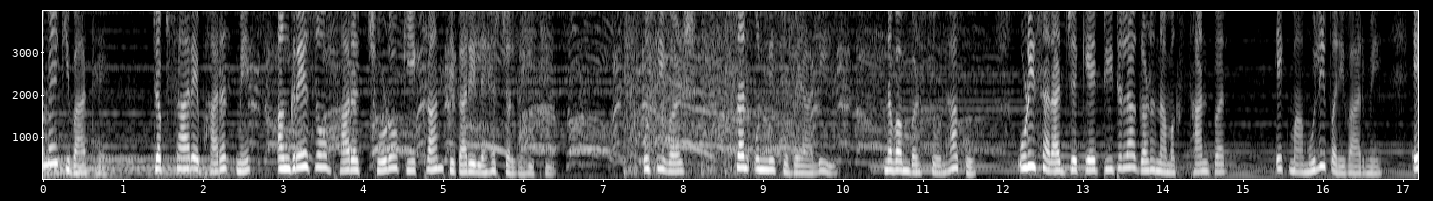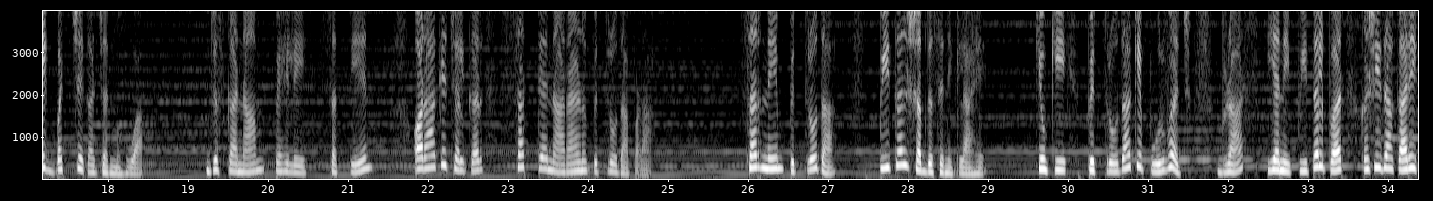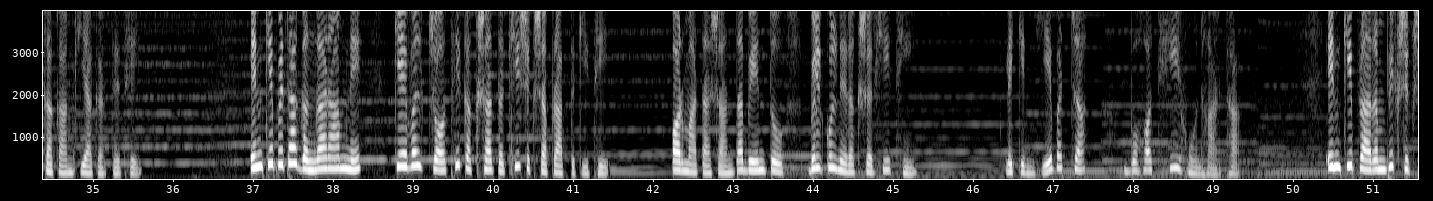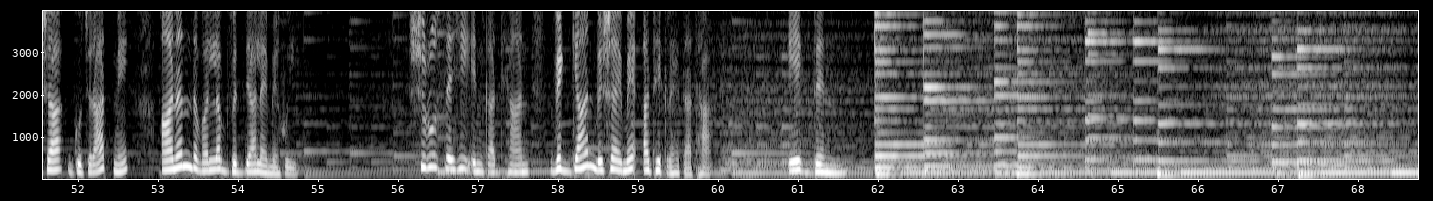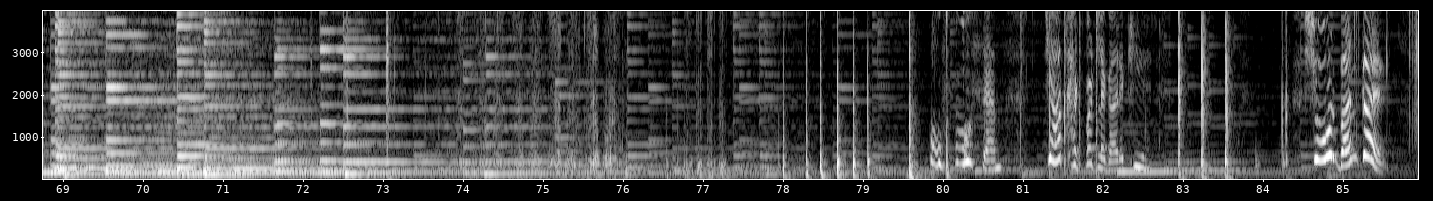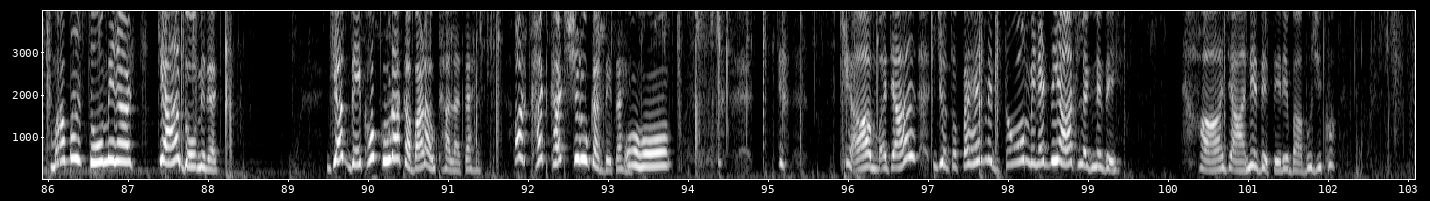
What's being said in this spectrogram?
समय की बात है, जब सारे भारत में अंग्रेज़ों भारत छोड़ो की क्रांतिकारी लहर चल रही थी। उसी वर्ष सन 1942 नवंबर 16 को उड़ीसा राज्य के टीटलागढ़ नामक स्थान पर एक मामूली परिवार में एक बच्चे का जन्म हुआ, जिसका नाम पहले सत्येन और आगे चलकर सत्यनारायण पित्रोदा पड़ा। सरनेम पित्रोदा पीतल शब्द से निकला है। क्योंकि पित्रोदा के पूर्वज ब्रास यानी पीतल पर कशीदाकारी का काम किया करते थे। इनके पिता गंगाराम ने केवल चौथी कक्षा तक ही शिक्षा प्राप्त की थी और माता शांताबेन तो बिल्कुल निरक्षर ही थीं। लेकिन ये बच्चा बहुत ही होनहार था। इनकी प्रारंभिक शिक्षा गुजरात में आनंद वल्लभ विद्यालय में हुई। शुरू से ही इनका ध्यान विज्ञान विषय में अधिक रहता था। एक दिन सैम, क्या खटपट लगा रखी है? शोर बंद कर। माँ बस दो मिनट। क्या दो मिनट? जब देखो कूड़ा का कबाड़ा उठा लाता है और खट खट शुरू कर देता है। ओहो। क्या मजाल जो दोपहर में दो मिनट भी आँख लगने दे। हाँ जाने दे तेरे बाबूजी को।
